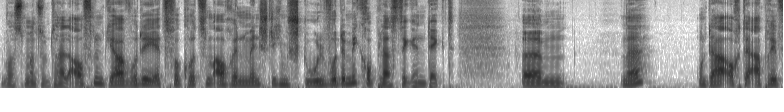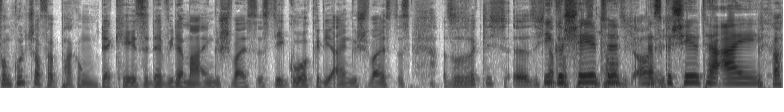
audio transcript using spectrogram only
Was man zum Teil aufnimmt, ja, wurde jetzt vor kurzem auch in menschlichem Stuhl wurde Mikroplastik entdeckt. Ähm, ne? Und da auch der Abrieb von Kunststoffverpackungen, der Käse, der wieder mal eingeschweißt ist, die Gurke, die eingeschweißt ist. Also wirklich äh, sich Die man geschälte, sich auch das nicht. geschälte Ei. Ja,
